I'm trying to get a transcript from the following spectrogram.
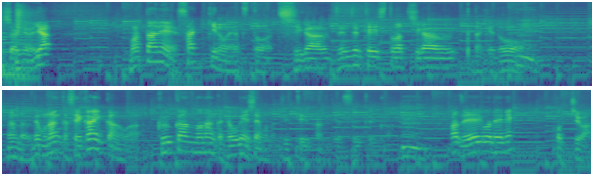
申し訳ない。いやまたねさっきのやつとは違う。全然テイストは違うんだけど、うん。なんだろう。でもなんか世界観は空間のなんか表現したいものが出てる感じがするというか。うん。まず英語でねこっちは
